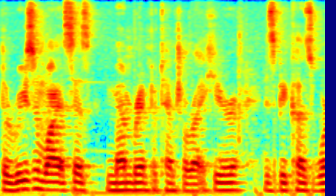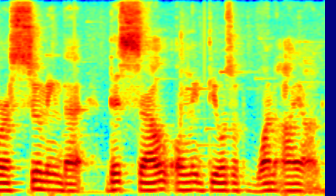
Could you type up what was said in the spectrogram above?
the reason why it says membrane potential right here is because we're assuming that this cell only deals with one ion.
